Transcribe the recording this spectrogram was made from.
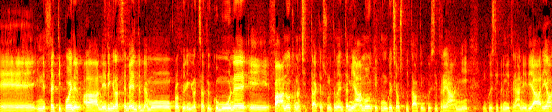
E in effetti poi nel, a, nei ringraziamenti abbiamo proprio ringraziato il Comune e Fano, che è una città che assolutamente amiamo e che comunque ci ha ospitato in questi tre anni, in questi primi tre anni di aria.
